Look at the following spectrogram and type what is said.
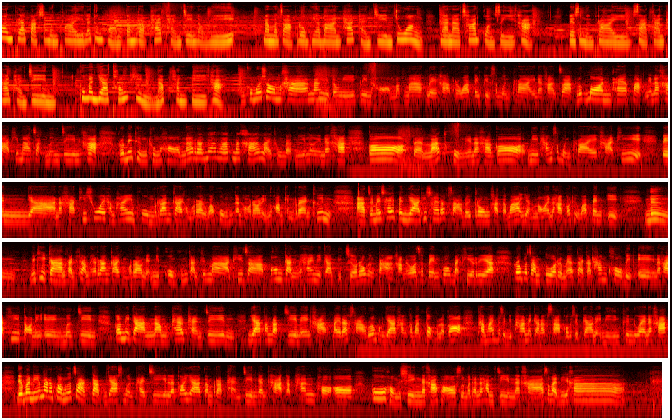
บอลแพรปักสมุนไพรและถุงหอมตำรับแพทย์แผนจีนเหล่านี้นำมาจากโรงพยาบาลแพทย์แผนจีนจ้วง นานาชาติกวางซีค่ะ เป็นสมุนไพรศาสตร์การแพทย์แผนจีนภูมิปัญญาท้องถิ่นนับพันปีค่ะคุณผู้ชมคะนั่งอยู่ตรงนี้กลิ่นหอมมาก ๆ เลยค่ะ เพราะว่าเป็นกลิ่นสมุนไพรนะคะ จากลูกบอลแพรปักเนี่ยแหละค่ะที่มาจากเมืองจีนค่ะรวมไปถึงถุงหอมน่ารักน่ารักนะคะ หลายถุงแบบนี้เลยนะคะ ก็แต่ละถุงเนี่ยนะคะก็มีทั้งสมุนไพรค่ะที่เป็นยานะคะที่ช่วยทำให้ภูมิร่างกายของเราหรือว่าภูมิคุ้มกันของเราเนี่ยมีความแข็งแรงขึ้น อาจจะไม่ใช่เป็นยาที่ใช้รักษาโดยตรงค่ะ แต่ว่าอย่างน้อยนะคะ ก็ถือว่าเป็นอีกหนึ่งวิธีการค่ะที่ทำให้ร่างกายของเราเนี่ยมีภูมิคุ้มกันขึ้นมาที่จะป้องกันไม่ให้มีการติดเชื้อโรคต่างๆ ค่ะ ไม่ว่าจะเป็นพวกแบคทีเรีย โรคประจำตัวหรือแม้แต่กระทั่งโควิดเองนะคะ ที่ตอนนี้เองเมืองจีนก็มีการนำแพทย์แผนจีน ยาตำรับจีนเองค่ะ ไปรักษาร่วมกับยาทางตะวันตก แล้วก็ทำให้ประสิทธิภาพในการรักษาโควิด -19 เนี่ยดียิ่งขึ้นด้วยนะคะเดี๋ยววันนี้มาทำความรู้จักกับยาสมุนไพรจีน แล้วก็ยาตำรับแผนจีนกันค่ะ กับท่านผอกู้หงชิงนะคะผอศูนย์วัฒนธรรมจีนนะคะ สวัสดีค่ะ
